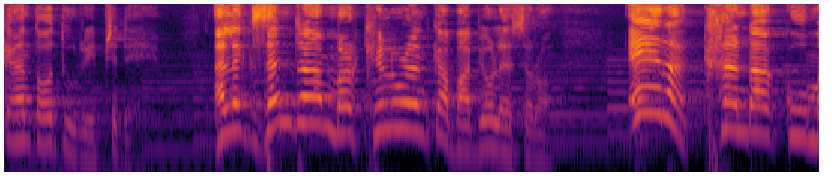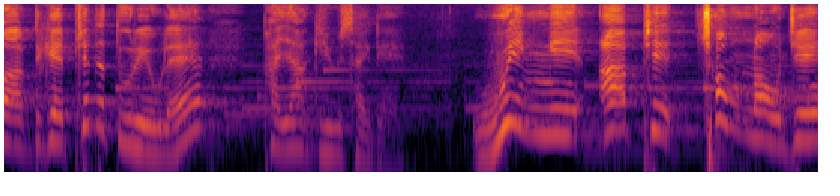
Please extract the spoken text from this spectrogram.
ကန်းတော်သူတွေဖြစ်တယ် Alexander Mercurian ကဘာပြောလဲဆိုတော့အဲ့ဒါခန္ဓာကိုယ်မှာတကယ်ဖြစ်တဲ့သူတွေကိုလည်းဖယားဂီယူဆိုင်တယ်ဝိညာဉ်အဖြစ်ချုပ်နှောင်ခြင်း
